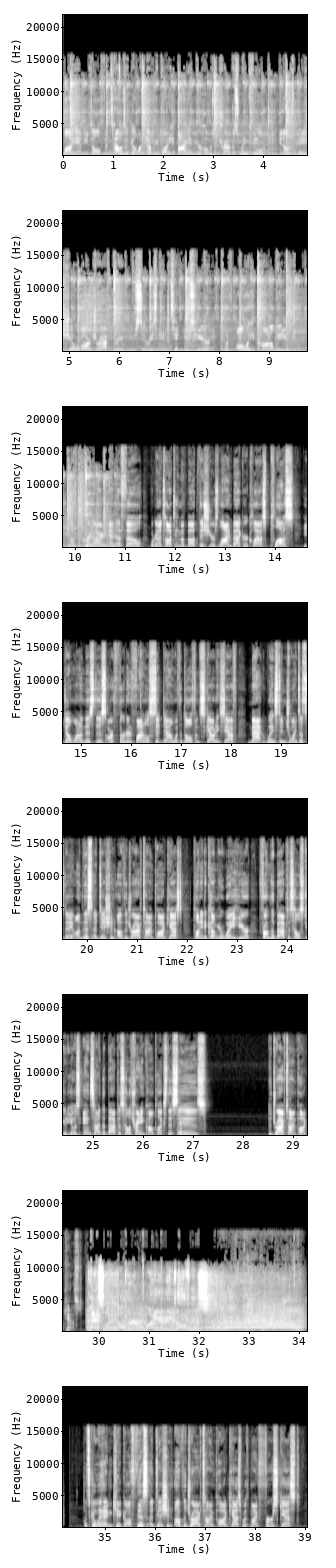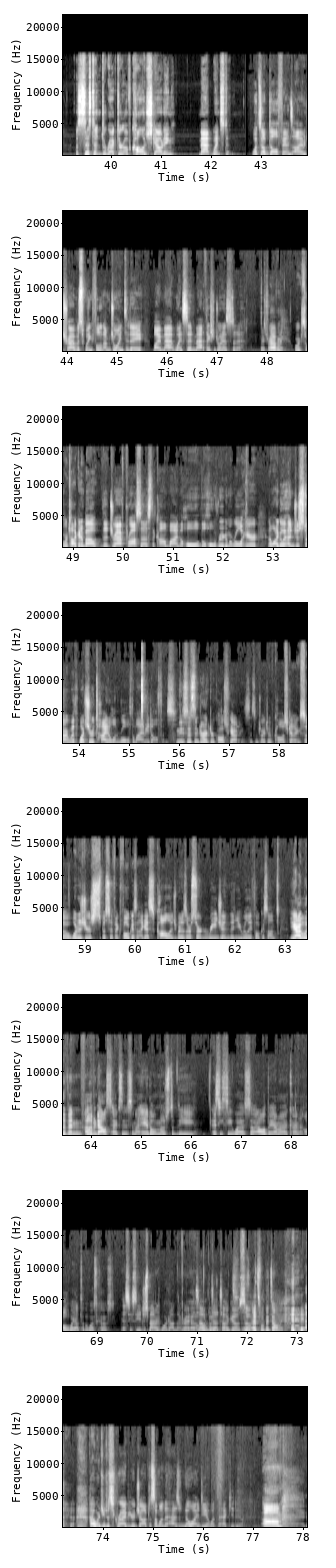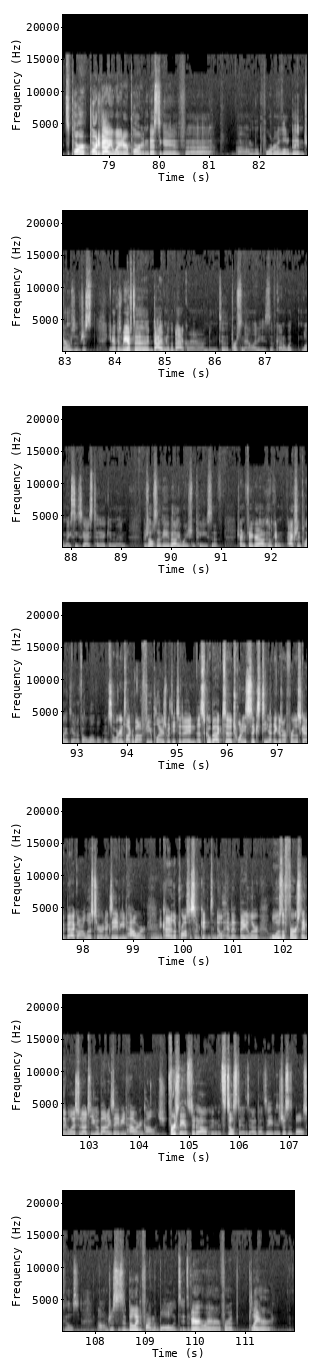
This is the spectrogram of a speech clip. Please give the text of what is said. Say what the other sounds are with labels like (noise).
Miami Dolphins. How's it going, everybody? I am your host, Travis Wingfield, and on today's show, our draft preview series continues here with Ollie Connolly of Gridiron NFL. We're going to talk to him about this year's linebacker class. Plus, you don't want to miss this, our third and final sit down with the Dolphins scouting staff. Matt Winston joins us today on this edition of the Drive Time Podcast. Plenty to come your way here from the Baptist Health Studios inside the Baptist Health Training Complex. This is the Drive Time Podcast. That's another Miami Dolphins. Let's go ahead and kick off this edition of the Drive Time Podcast with my first guest, Assistant Director of College Scouting, Matt Winston. What's up, Dolphin fans? I am Travis Wingfield, and I'm joined today by Matt Winston. Matt, thanks for joining us today. Thanks for having me. We're, so we're talking about the draft process, the combine, the whole the whole rigmarole here. And I want to go ahead and just start with what's your title and role with the Miami Dolphins? I'm the assistant director of college scouting. Assistant director of college scouting. So what is your specific focus? And I guess college, but is there a certain region that you really focus on? Yeah, I live in I live in Dallas, Texas, and I handle most of the SEC West, so Alabama, kind of all the way out to the West Coast. SEC, it just matters more down there, right? Yeah, that's, how, that's how it That's- goes. So that's what they tell me. (laughs) Yeah. how would you describe your job to someone that has no idea what the heck you do? Um, it's part part evaluator, part investigative uh, um, reporter, a little bit in terms of just you know because we have to dive into the background and to the personalities of kind of what what makes these guys tick, and then there's also the evaluation piece of trying to figure out who can actually play at the NFL level. And so we're going to talk about a few players with you today. And let's go back to 2016, I think is our furthest guy back on our list here, and Xavier Howard, Mm. and kind of the process of getting to know him at Baylor. What was the first thing that really stood out to you about Xavier Howard in college? First thing that stood out, and it still stands out about Xavier, is just his ball skills. Um, just his ability to find the ball. It's, it's very rare for a player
